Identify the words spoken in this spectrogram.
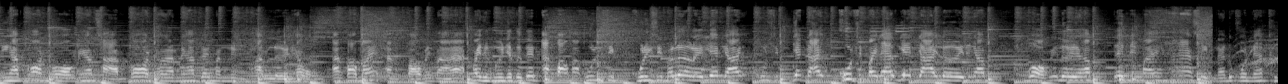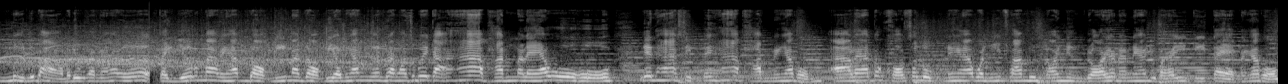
นี่ครับก้อนทองนะครับสามก้อนเท่านั้นนะครับได้มาหนึ่งพันเลยครับผมอังเปาไหมอังเปาไม่มาไม่ถึงมือจะตื่นเต้นอังเปามาคูณสิบคูณสิบมาเลิกเลยแยกย้ายคูณสิบแยกย้ายคูณสิบไปแล้วแยกย้ายเลยนะครับบอกได้เลยนะครับเล่นในไม้50 นะทุกคนนะถึงหมื่นหรือเปล่ามาดูกันนะเออแต่เยอะมากๆเลยครับ ดอกนี้มาดอกเดียวนะครับเงินรางวัลซุปเปอร์กา5,000 มาแล้วโอ้โหเล่น 50 ได้ 5,000 นะครับผมเอาละครับต้องขอสรุปนะครับวันนี้ฟามดุนน้อย 100 เท่านั้นนะครับอยู่บาร์ตีแตกนะครับผม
